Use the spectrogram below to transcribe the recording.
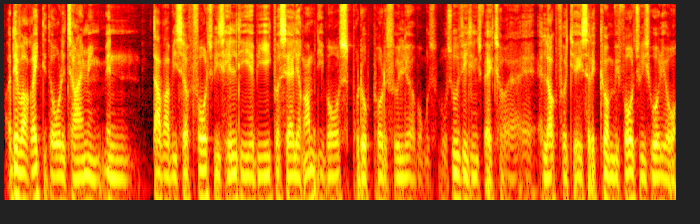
Og det var rigtig dårlig timing, men der var vi så forholdsvis heldige, at vi ikke var særlig ramt i vores produktportefølje og vores, vores udviklingsværktøjer af, af Log4j, så det kom vi forholdsvis hurtigt over.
